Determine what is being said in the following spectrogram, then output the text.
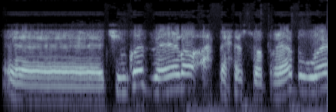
eh, 5-0, ha perso 3-2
